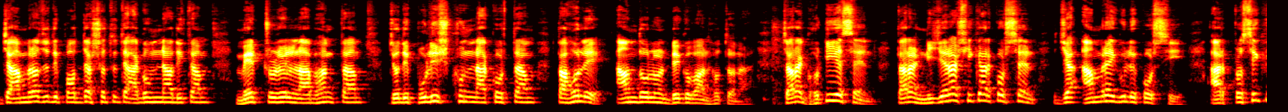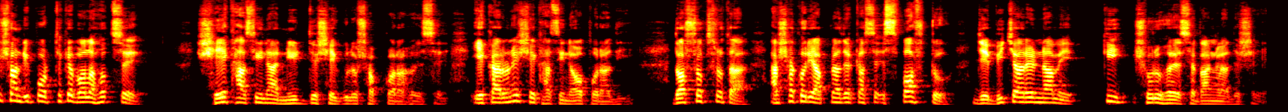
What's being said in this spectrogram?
যে আমরা যদি পদ্মা সেতুতে আগুন না দিতাম, মেট্রো রেল না ভাঙতাম, যদি পুলিশ খুন না করতাম, তাহলে আন্দোলন বেগবান হতো না। যারা ঘটিয়েছেন, তারা নিজেরা স্বীকার করছেন যে আমরা এগুলো করছি। আর প্রসিকিউশন রিপোর্ট থেকে বলা হচ্ছে, শেখ হাসিনার নির্দেশে এগুলো সব করা হয়েছে। এ কারণে শেখ হাসিনা অপরাধী। দর্শক শ্রোতা, আশা করি আপনাদের কাছে স্পষ্ট যে বিচারের নামে কি শুরু হয়েছে বাংলাদেশে?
